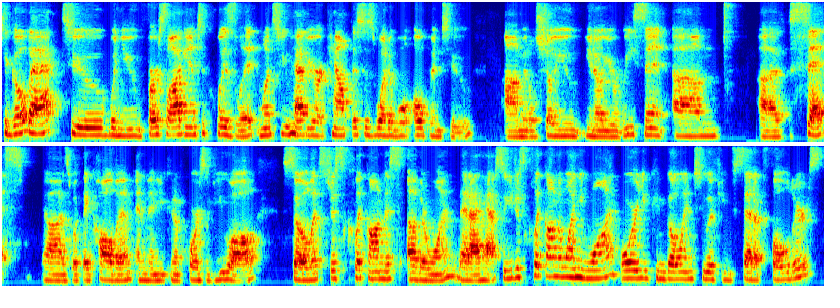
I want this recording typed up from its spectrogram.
to go back to when you first log into Quizlet, once you have your account, this is what it will open to. Um, it'll show you, you know, your recent um, uh, sets uh, is what they call them. And then you can, of course, view all. So let's just click on this other one that I have. So you just click on the one you want, or you can go into if you've set up folders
